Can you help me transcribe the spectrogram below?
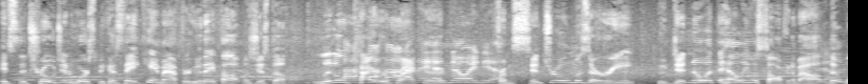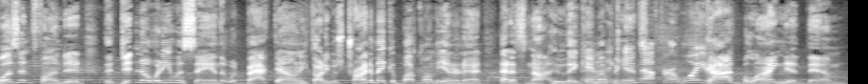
It's the Trojan horse because they came after who they thought was just a little chiropractor no from Central Missouri who didn't know what the hell he was talking about, Yeah. that wasn't funded, that didn't know what he was saying, that would back down. He thought he was trying to make a buck on the internet. That is not who they came Yeah, up they came against. after a warrior. God blinded them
